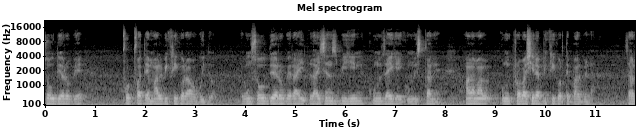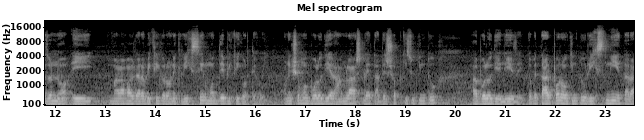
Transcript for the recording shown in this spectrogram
সৌদি আরবে ফুটপাতে মাল বিক্রি করা অবৈধ এবং সৌদি আরবে লাইসেন্সবিহীন কোনো জায়গায়, কোনো স্থানে মালামাল কোনো প্রবাসীরা বিক্রি করতে পারবে না। যার জন্য এই মালামাল যারা বিক্রি করে, অনেক রিক্সের মধ্যে বিক্রি করতে হয়। অনেক সময় বলদিয়ার হামলা আসলে তাদের সব কিছু কিন্তু বলদিয়ে নিয়ে যায়। তবে তারপরও কিন্তু রিক্স নিয়ে তারা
